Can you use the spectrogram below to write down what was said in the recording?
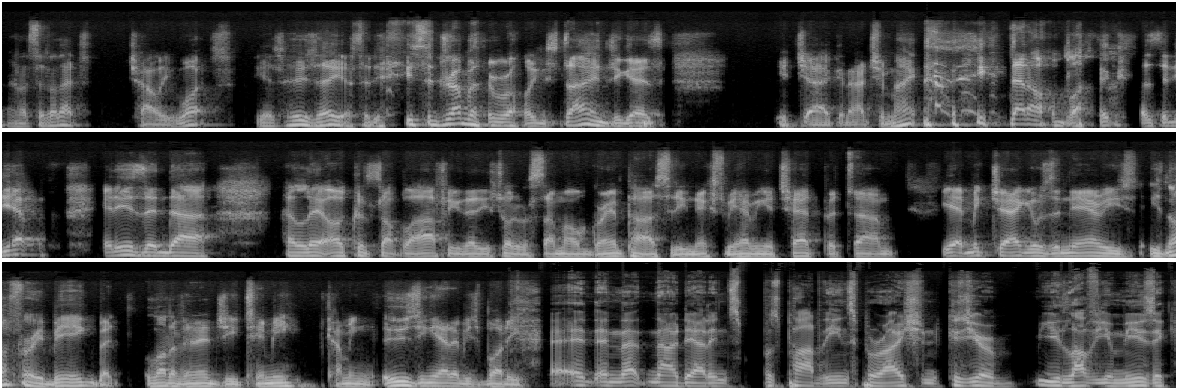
And I said, "Oh, that's Charlie Watts." He goes, "Who's he?" I said, "He's the drummer of the Rolling Stones." He goes, you're joking, aren't you, mate? that old bloke. I said, yep, it is. And uh, I could stop laughing that he thought it was some old grandpa sitting next to me having a chat. But um, yeah, Mick Jagger was in there. He's he's not very big, but a lot of energy, Timmy, coming oozing out of his body. And, and that no doubt was part of the inspiration because you're you love your music.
